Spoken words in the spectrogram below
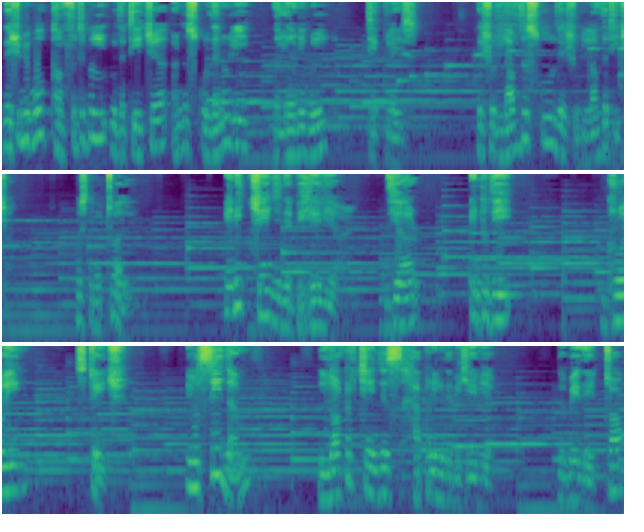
they should be more comfortable with the teacher and the school. Then only the learning will take place. They should love the school, they should love the teacher. Question number 12. Any change in their behavior, they are into the growing stage. You will see them lot of changes happening in their behavior. The way they talk,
